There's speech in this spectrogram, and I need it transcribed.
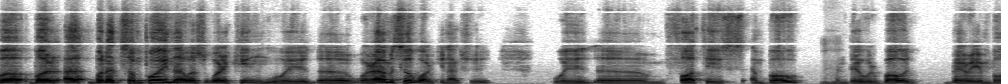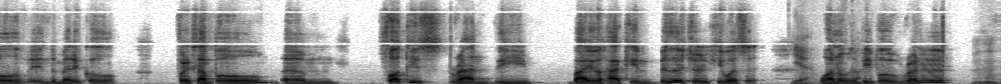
but but uh, but at some point i was working with uh where i'm still working actually with um Fotis and Beau Mhm. and they were both very involved in the medical for example um Fotis ran the biohacking village or he was Yeah. one of the people running it Mhm.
